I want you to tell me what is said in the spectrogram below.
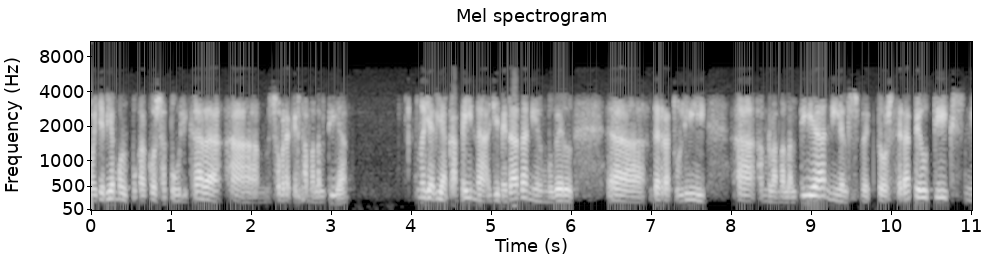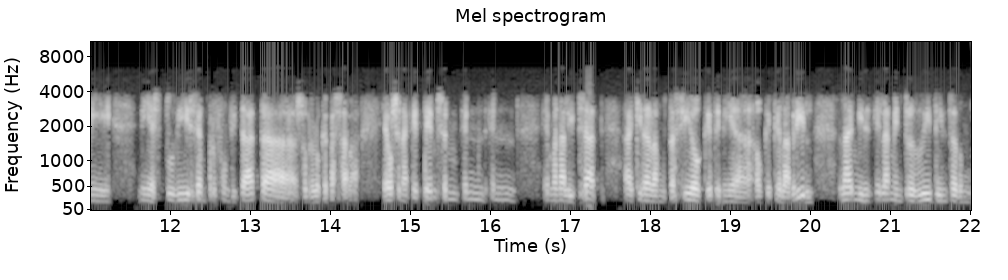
o hi havia molt poca cosa publicada eh, sobre aquesta malaltia, no hi havia cap eina generada, ni el model eh, de ratolí eh, amb la malaltia, ni els vectors terapèutics, ni, ni estudis en profunditat eh, sobre el que passava. Llavors, en aquest temps hem, hem, hem, hem analitzat eh, quina era la mutació que tenia o que té l'abril, l'hem introduït dintre d'un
